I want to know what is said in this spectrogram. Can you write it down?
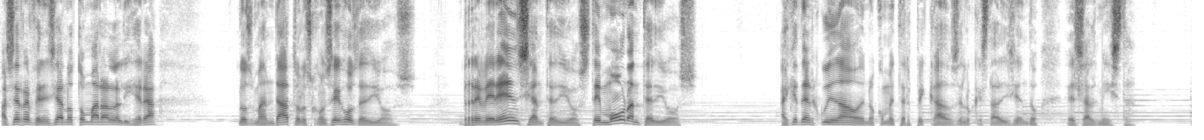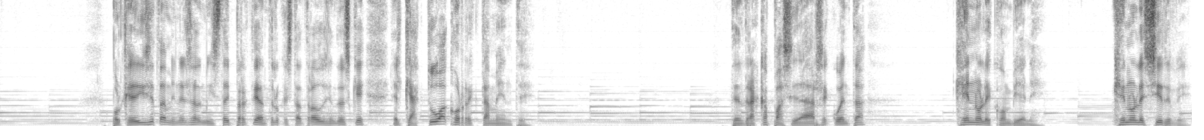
Hace referencia a no tomar a la ligera los mandatos, los consejos de Dios. Reverencia ante Dios, temor ante Dios. Hay que tener cuidado de no cometer pecados, es lo que está diciendo el salmista. Porque dice también el salmista y prácticamente lo que está traduciendo es que el que actúa correctamente, tendrá capacidad de darse cuenta que no le conviene, que no le sirve.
